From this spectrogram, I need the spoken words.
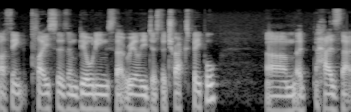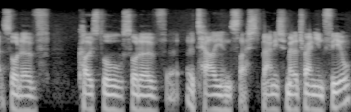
I think, places and buildings that really just attracts people. Um, it has that sort of coastal, sort of Italian slash Spanish Mediterranean feel.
